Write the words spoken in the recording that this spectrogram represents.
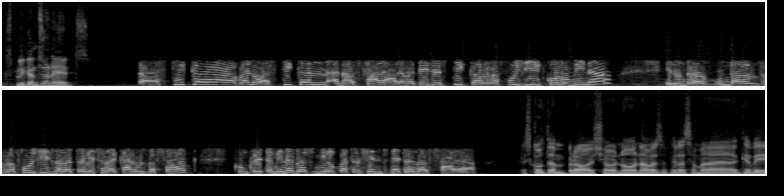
Explica'ns on ets. Estic, a, bueno, estic en, en alçada. Ara mateix estic al refugi Colomina. És un, un dels refugis de la travessa de Carros de Foc, concretament a 2.400 metres d'alçada. Escolta'm, però això no anaves a fer la setmana que ve?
